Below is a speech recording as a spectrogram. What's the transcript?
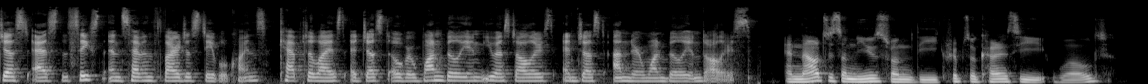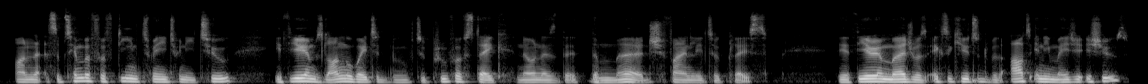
just as the sixth and seventh largest stablecoins, capitalized at just over 1 billion US dollars and just under 1 billion dollars. And now to some news from the cryptocurrency world. On September 15, 2022, Ethereum's long awaited move to proof of stake, known as the, the merge, finally took place. The Ethereum merge was executed without any major issues,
